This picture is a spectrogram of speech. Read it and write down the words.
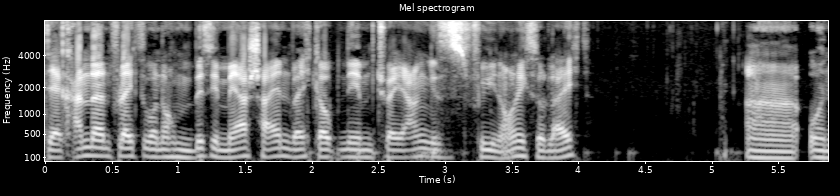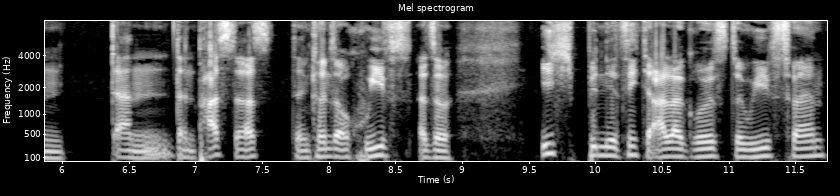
der kann dann vielleicht sogar noch ein bisschen mehr scheinen, weil ich glaube, neben Trae Young ist es für ihn auch nicht so leicht. Äh, und dann, dann passt das. Dann können sie auch Weaves, also ich bin jetzt nicht der allergrößte Weaves-Fan,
